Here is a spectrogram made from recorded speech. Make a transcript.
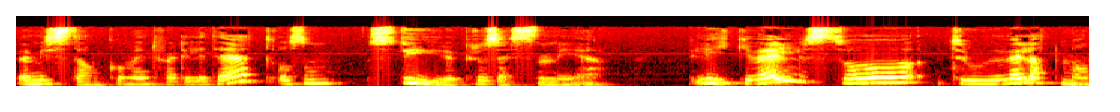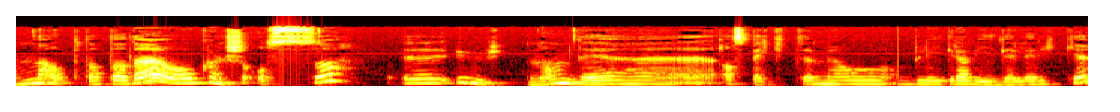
ved mistanke om infertilitet, og som styrer prosessen mye. Likevel så tror vi vel at mannen er opptatt av det, og kanskje også Eh, utenom det aspektet med å bli gravid eller ikke,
